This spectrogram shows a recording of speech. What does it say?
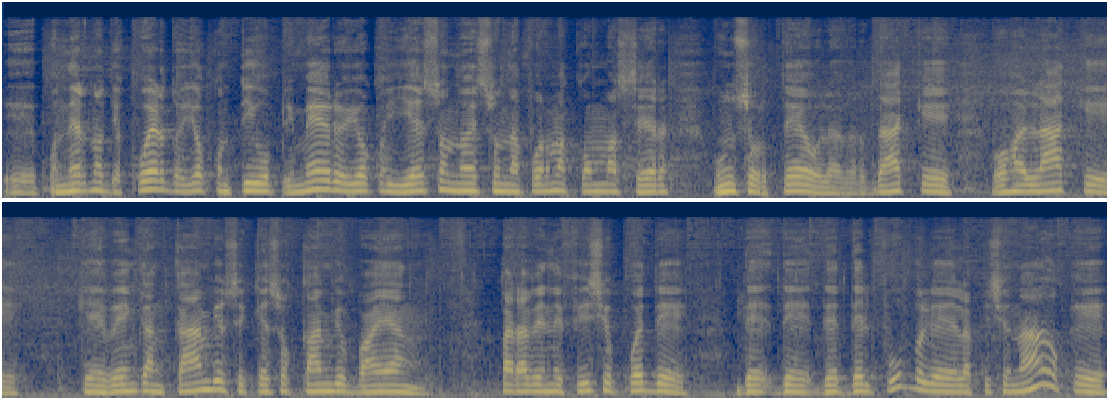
eh, ponernos de acuerdo, yo contigo primero, yo y eso no es una forma como hacer un sorteo, la verdad que ojalá que, que vengan cambios y que esos cambios vayan para beneficio pues de, de, del fútbol y del aficionado que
